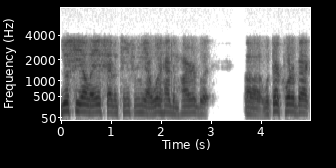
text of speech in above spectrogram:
UCLA is 17 for me. I would have had them higher, but uh, with their quarterback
